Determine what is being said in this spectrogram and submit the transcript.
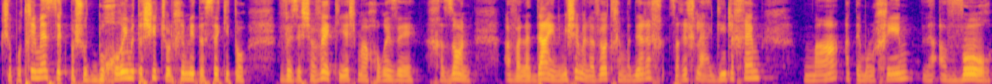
כשפותחים עסק, פשוט בוחרים את השיט שהולכים להתעסק איתו, וזה שווה, כי יש מאחורי זה חזון, אבל עדיין, מי שמלווה אתכם בדרך צריך להגיד לכם מה אתם הולכים לעבור,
